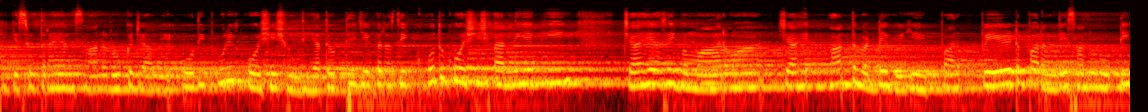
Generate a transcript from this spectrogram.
ਕਿ ਕਿਸੇ ਤਰ੍ਹਾਂ ਇਨਸਾਨ ਰੁਕ ਜਾਵੇ, ਉਹਦੀ ਪੂਰੀ ਕੋਸ਼ਿਸ਼ ਹੁੰਦੀ ਆ। ਤੇ ਉੱਥੇ ਜੇਕਰ ਅਸੀਂ ਖੁਦ ਕੋਸ਼ਿਸ਼ ਕਰ ਲਈਏ ਕਿ ਚਾਹੇ ਅਸੀਂ ਬਿਮਾਰ ਹਾਂ ਚਾਹੇ ਅੱਧ ਵੱਡੇ ਹੋਈਏ, ਪਰ ਪੇਟ ਭਰਨ ਲਈ ਸਾਨੂੰ ਰੋਟੀ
